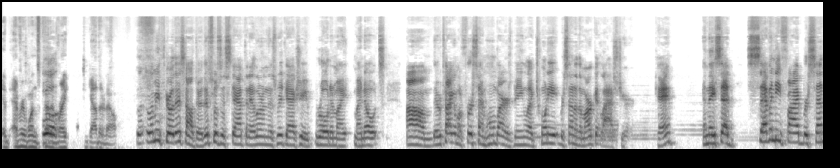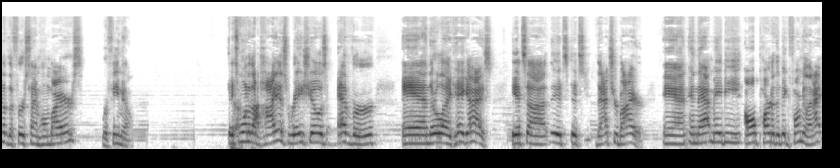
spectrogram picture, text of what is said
and everyone's kind Well- of right together now. Let me throw this out there. This was a stat that I learned this week. I actually wrote in my my notes. Um, they were talking about first time homebuyers being like 28% of the market last year. Okay. And they said 75% of the first time homebuyers were female. It's Yeah. one of the highest ratios ever. And they're like, hey guys, it's uh it's it's that's your buyer. And and that may be all part of the big formula. And I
